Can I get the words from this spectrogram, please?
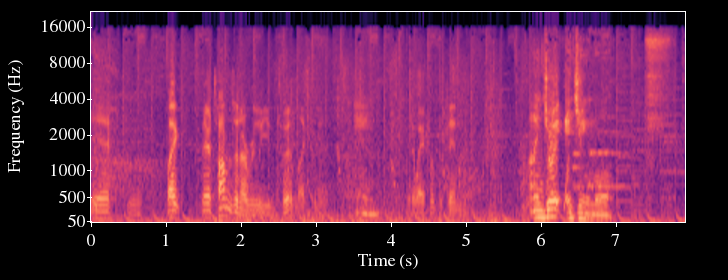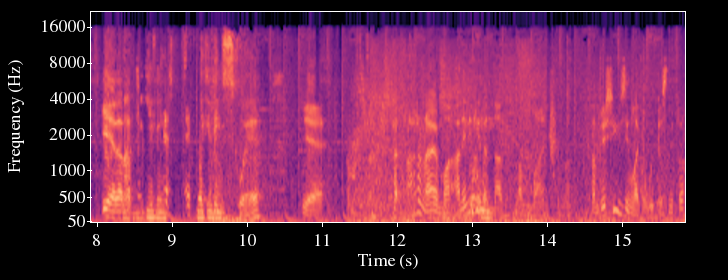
Yeah. yeah. Like there are times when I'm really into it, like you know, Mm. get away from it. But then I enjoy edging more. yeah, that, Like that's making things, making things square. yeah. But I don't know. My, I need to get another a line trimmer. I'm just using like a whippersnipper.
